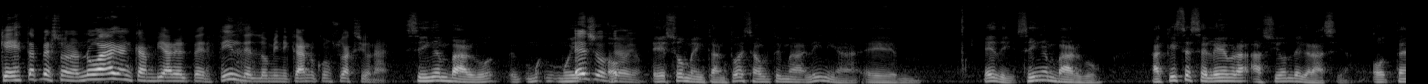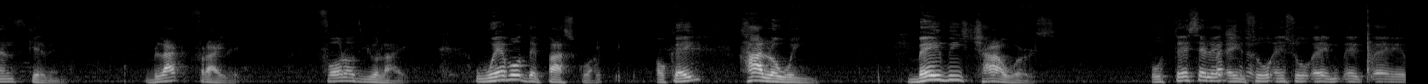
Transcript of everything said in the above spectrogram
que estas personas no hagan cambiar el perfil del dominicano con su accionar. Sin embargo, eh, muy, eso, oh, eso me encantó, esa última línea, eh, Eddie. Sin embargo, aquí se celebra Acción de Gracia o Thanksgiving, Black Friday, 4 of July, huevo de Pascua, ¿ok? Halloween, baby showers. Usted se le, en su, en su, eh,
